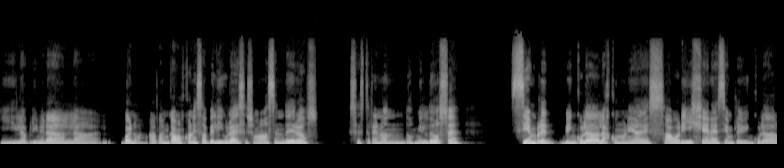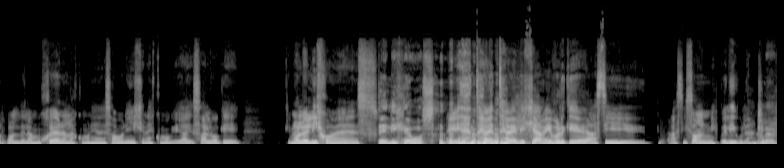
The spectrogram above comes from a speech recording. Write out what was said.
y la primera, la, bueno, arrancamos con esa película que se llamaba Senderos, se estrenó en 2012. Siempre vinculada a las comunidades aborígenes, siempre vinculada al rol de la mujer en las comunidades aborígenes, como que es algo que, que no lo elijo, ¿eh? es, Te elige a vos. Evidentemente me elige a mí porque así, así son mis películas. ¿no? claro.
